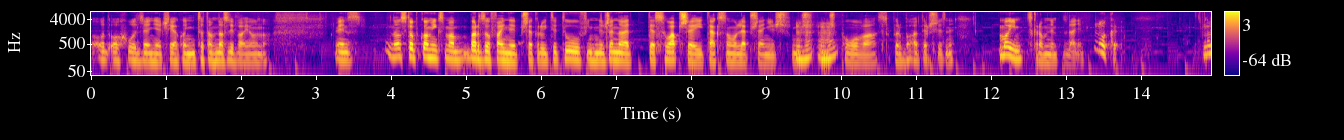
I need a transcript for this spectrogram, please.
od, ochłodzenie, czy jak oni to tam nazywają. No. Więc no Stop Comics ma bardzo fajny przekrój tytułów, że nawet te słabsze i tak są lepsze niż, niż, mm -hmm. niż połowa superbohaterszyzny. Moim skromnym zdaniem. Okej. Okay. No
